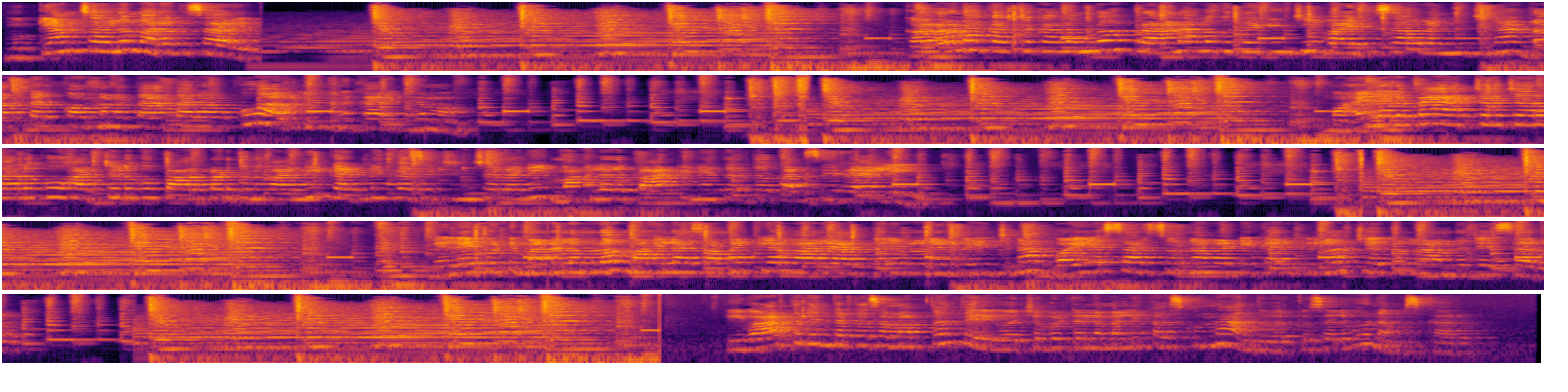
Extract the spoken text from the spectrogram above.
ముఖ్యాంశాలు మరొకసారి. ప్రాణాలకు తెగించి వైద్య సేవలు అందించిన డాక్టర్ కొమ్మన తాతారావుకు అభినందన కార్యక్రమం. ఈ వార్తలు ఇంతటితో సమాప్తం. తిరిగి వచ్చే బుట్టలో మళ్ళీ కలుసుకుందాం. అంతవరకు సెలవు. నమస్కారం.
